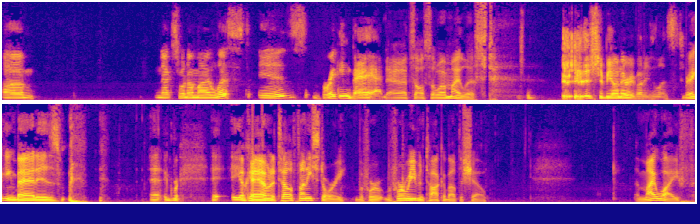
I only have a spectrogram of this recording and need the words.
Um, next one on my list is Breaking Bad. that's also on my list. it should be on everybody's list. Breaking Bad is uh, uh, okay. I'm going to tell a funny story before before we even talk about the show. Uh, My wife,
